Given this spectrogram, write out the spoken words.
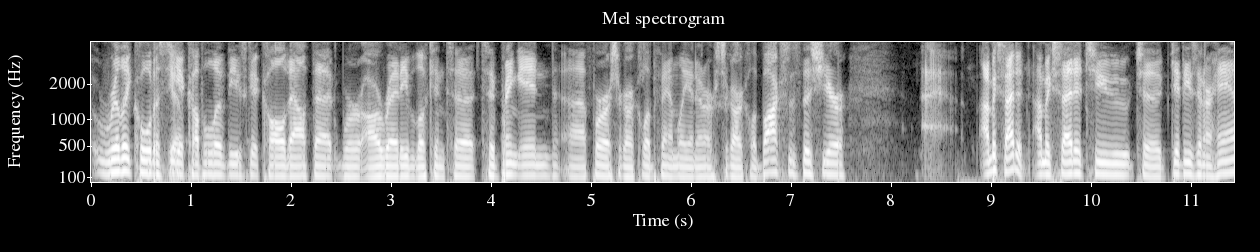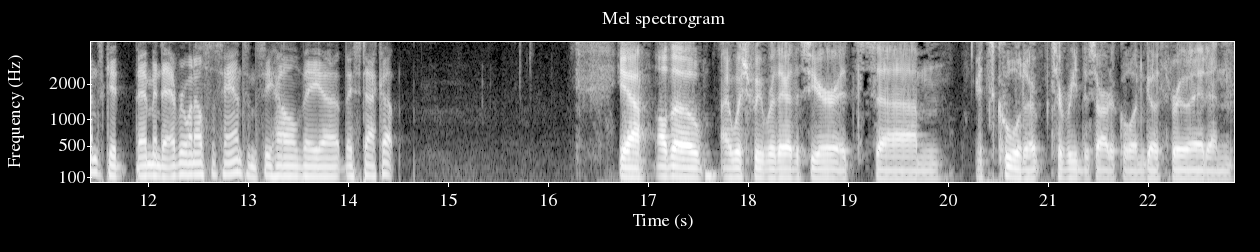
really cool to see yep. a couple of these get called out that we're already looking to, to bring in uh, for our Cigar Club family and in our Cigar Club boxes this year. I'm excited. I'm excited to to get these in our hands, get them into everyone else's hands, and see how they uh, they stack up. Yeah, although I wish we were there this year. It's um, it's cool to to read this article and go through it, and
